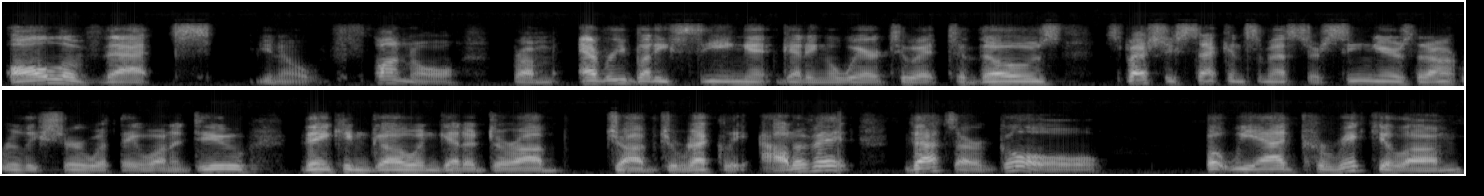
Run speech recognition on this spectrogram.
all of that you know funnel from everybody seeing it getting aware to it to those especially second semester seniors that aren't really sure what they want to do they can go and get a job job directly out of it. That's our goal but we add curriculum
